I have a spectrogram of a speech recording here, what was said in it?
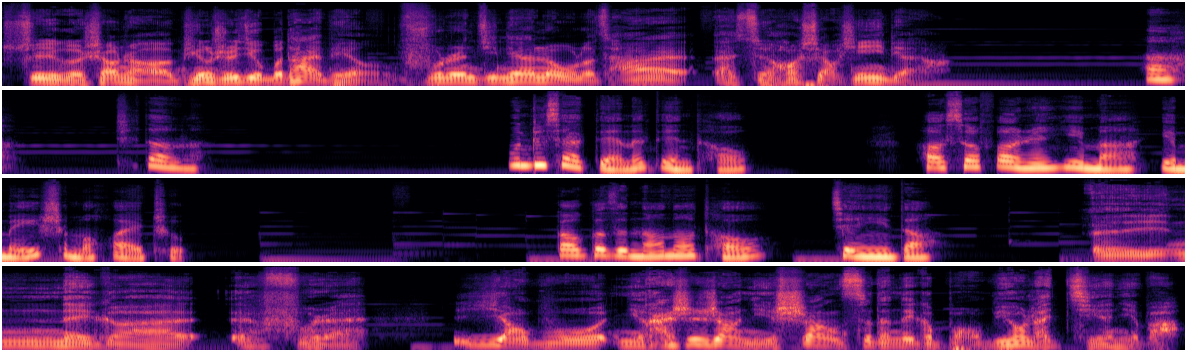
这个商场平时就不太平，夫人今天漏了财，最好小心一点啊。”啊，知道了。温之夏点了点头。好像放人一马也没什么坏处。高个子挠挠头，建议道：“呃，那个夫人，要不你还是让你上次的那个保镖来接你吧。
